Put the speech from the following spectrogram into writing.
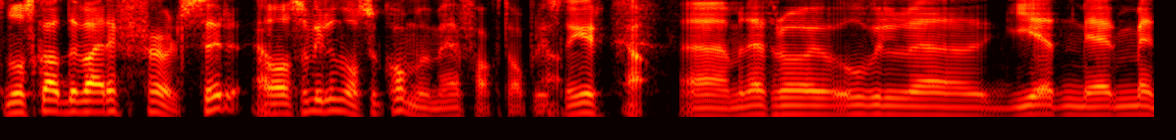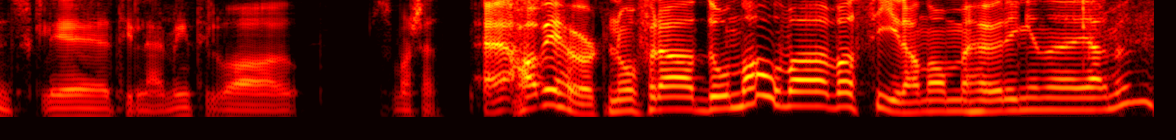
Så nå skal det være følelser, og så vil hun også komme med faktaopplysninger. Ja. Eh, men jeg tror hun vil eh, gi en mer menneskelig tilnærming til hva som har skjedd. Eh, har vi hørt noe fra Donald? Hva, hva sier han om høringene, Gjermund?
